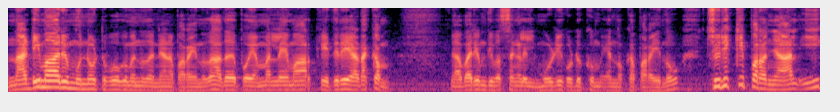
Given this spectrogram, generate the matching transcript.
നടിമാരും മുന്നോട്ട് പോകുമെന്ന് തന്നെയാണ് പറയുന്നത്. അത് ഇപ്പോൾ എം എൽ എമാർക്കെതിരെ അടക്കം വരും ദിവസങ്ങളിൽ മൊഴി കൊടുക്കും എന്നൊക്കെ പറയുന്നു. ചുരുക്കി പറഞ്ഞാൽ ഈ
